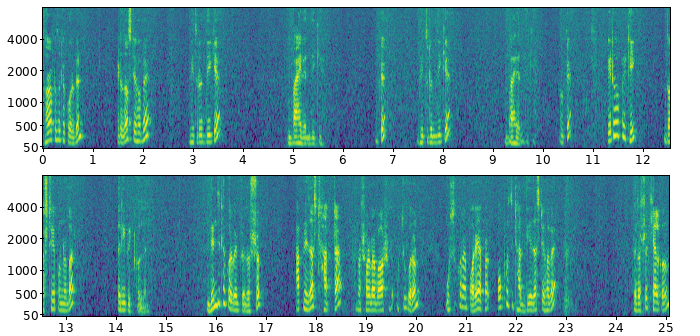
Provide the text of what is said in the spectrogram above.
ধরার পর যেটা করবেন, এটা জাস্ট এভাবে ভিতরের দিকে, বাইরের দিকে। ওকে ভিতরের দিকে বাইরের দিকে, ওকে? এটাও আপনি ঠিক দশ থেকে পনেরো বার রিপিট করলেন। দেন যেটা করবেন প্রিয় দর্শক, আপনি জাস্ট হাতটা আপনার শোল্ডার সাথে উঁচু করুন। উঁচু করার পরে আপনার অপোজিট হাত দিয়ে জাস্ট এভাবে, প্রিয় দর্শক, খেয়াল করুন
